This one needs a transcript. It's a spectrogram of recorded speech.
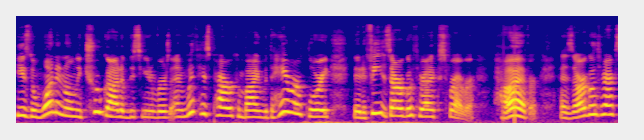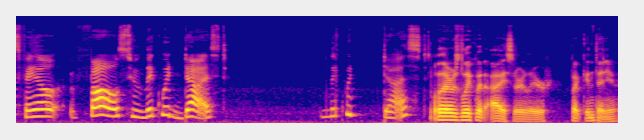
he is the one and only true god of this universe, and with his power combined with the Hammer of Glory, they defeat Zargothrax forever. However, as Zargothrax fail, falls to liquid dust, liquid dust. Well, there was liquid ice earlier, but continue.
